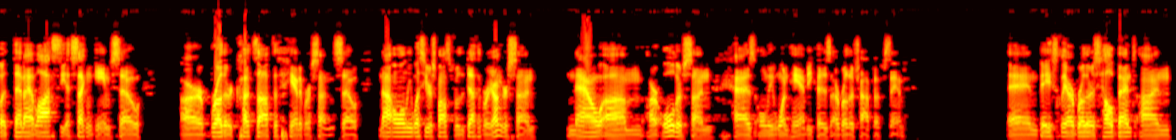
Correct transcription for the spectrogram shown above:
but then I lost the second game, so our brother cuts off the hand of our son. So not only was he responsible for the death of our younger son, now um, our older son has only one hand because our brother chopped off his hand. And basically, our brother is hell bent on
